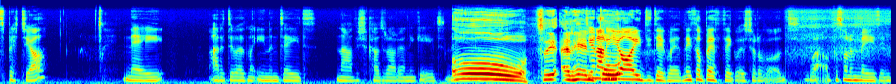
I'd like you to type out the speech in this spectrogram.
sbitio neu ar y diwedd mae un yn deud na, fi eisiau cadw'r arian i gyd. O! Oh, so, yr hyn... Dwi'n arioed i digwydd, neith o beth digwydd, siwr o fod. Wel, bys fo'n amazing.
